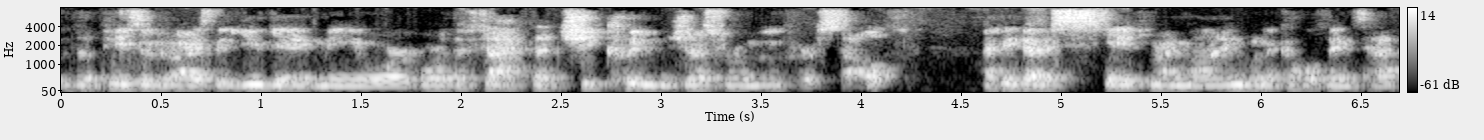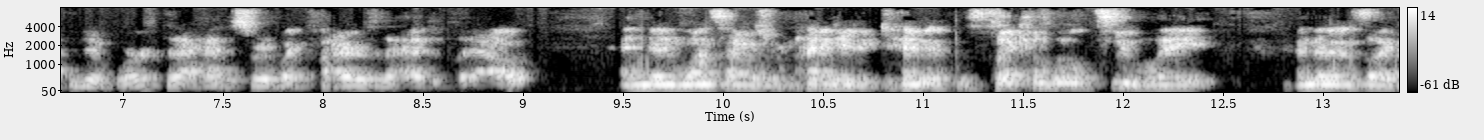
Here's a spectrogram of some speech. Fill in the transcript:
the piece of advice that you gave me, or or the fact that she couldn't just remove herself. I think that escaped my mind when a couple things happened at work that I had to sort of like fires that I had to put out. And then once I was reminded again, it was like a little too late. And then it was like,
